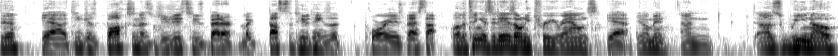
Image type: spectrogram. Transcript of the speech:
Yeah. Yeah, I think his boxing and his jiu-jitsu is better. Like that's the two things that Poirier is best at. Well, the thing is, it is only three rounds. Yeah. You know what I mean? And as we know,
